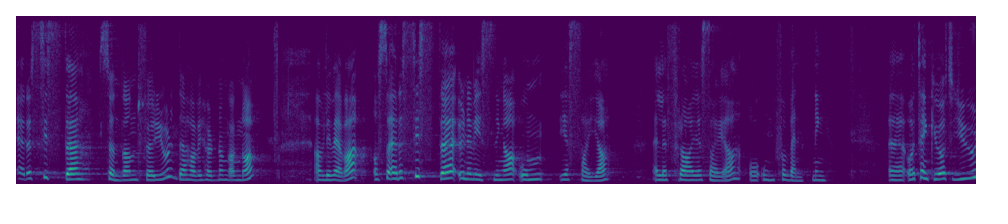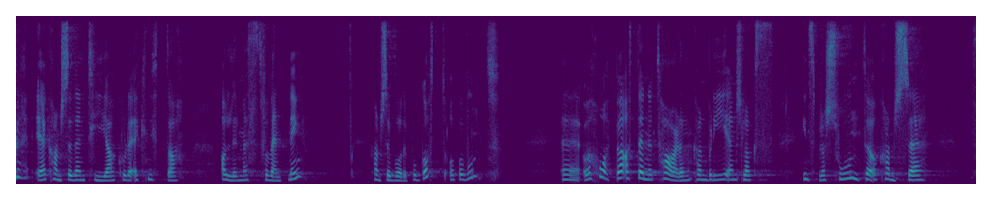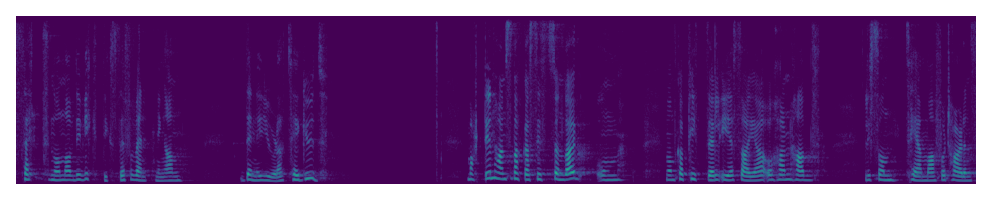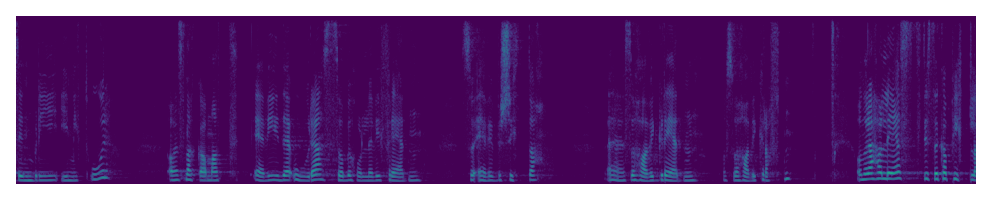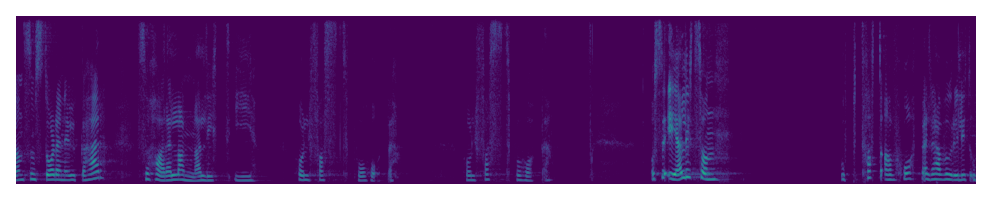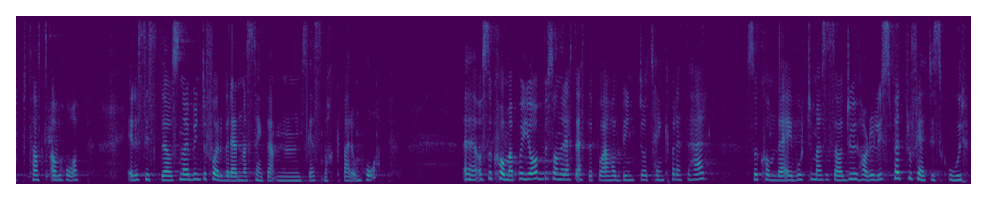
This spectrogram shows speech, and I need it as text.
er det siste søndagen før jul. Det har vi hørt noen gang nå av Liv Eva. Og så er det siste undervisninga om Jesaja, eller fra Jesaja, og om forventning. Eh, og jeg tenker jo at Jul er kanskje den tida hvor det er knytta aller mest forventning. Kanskje både på godt og på vondt. Eh, og jeg håper at denne talen kan bli en slags inspirasjon til å kanskje sett noen av de viktigste forventningene denne jula til Gud. Martin han snakka sist søndag om noen kapittel i Jesaja, og han hadde litt sånn tema for talen sin 'Bli i mitt ord'. Og Han snakka om at er vi i det ordet, så beholder vi freden. Så er vi beskytta. Eh, så har vi gleden, og så har vi kraften. Og når jeg har lest disse kapitlene som står denne uka, her, så har jeg landa litt i hold fast på håpet. Hold fast på håpet. Og så er jeg litt sånn opptatt av håp, eller jeg har vært litt opptatt av håp i det siste. Og så når jeg begynte å forberede meg, så tenkte jeg mm, skal jeg snakke bare om håp. Eh, og så kom jeg på jobb sånn rett etterpå jeg hadde begynt å tenke på dette her så kom det ei bort til meg og sa du, har du lyst på et profetisk ord.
